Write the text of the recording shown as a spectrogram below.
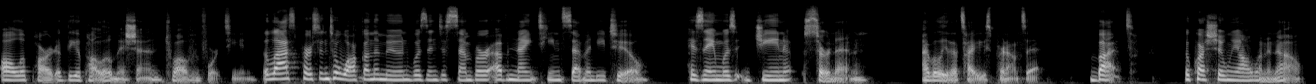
all a part of the Apollo mission 12 and 14. The last person to walk on the moon was in December of 1972. His name was Gene Cernan. I believe that's how you pronounce it. But the question we all want to know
